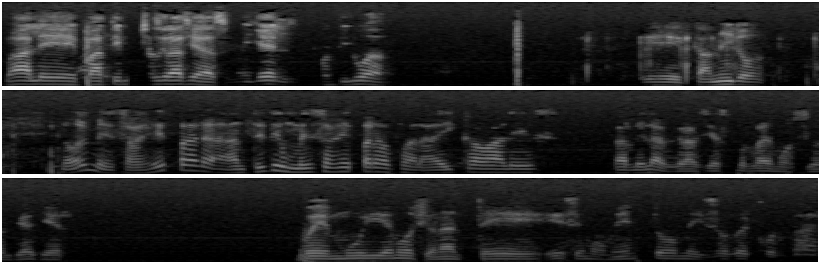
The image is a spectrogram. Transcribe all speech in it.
Vale, Pati, muchas gracias. Miguel, continúa. Eh, Camilo, no, el mensaje para, antes de un mensaje para Farah y Cabales, darle las gracias por la emoción de ayer. fue muy emocionante ese momento, me hizo recordar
